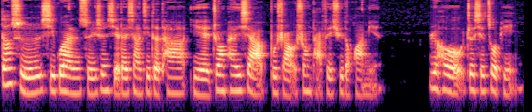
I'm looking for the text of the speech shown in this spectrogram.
当时习惯随身携带相机的他，也抓拍下不少双塔废墟的画面。日后这些作品。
